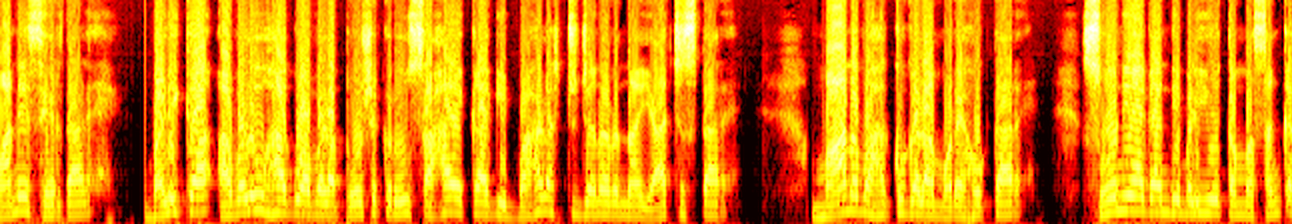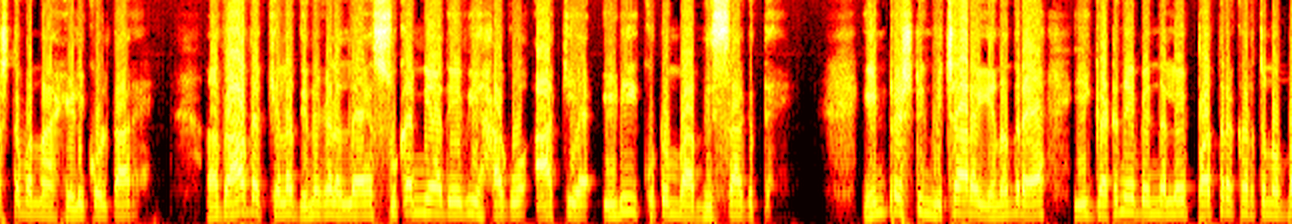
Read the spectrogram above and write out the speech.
ಮನೆ ಸೇರ್ತಾಳೆ. ಬಳಿಕ ಅವಳು ಹಾಗೂ ಅವಳ ಪೋಷಕರು ಸಹಾಯಕ್ಕಾಗಿ ಬಹಳಷ್ಟು ಜನರನ್ನ ಯಾಚಿಸ್ತಾರೆ. ಮಾನವ ಹಕ್ಕುಗಳ ಮೊರೆ ಹೋಗ್ತಾರೆ. ಸೋನಿಯಾ ಗಾಂಧಿ ಬಳಿಯೂ ತಮ್ಮ ಸಂಕಷ್ಟವನ್ನ ಹೇಳಿಕೊಳ್ತಾರೆ. ಅದಾದ ಕೆಲ ದಿನಗಳಲ್ಲೇ ಸುಕನ್ಯಾದೇವಿ ಹಾಗೂ ಆಕೆಯ ಇಡೀ ಕುಟುಂಬ ಮಿಸ್ ಆಗುತ್ತೆ. ಇಂಟ್ರೆಸ್ಟಿಂಗ್ ವಿಚಾರ ಏನಂದ್ರೆ, ಈ ಘಟನೆ ಬೆನ್ನಲ್ಲೇ ಪತ್ರಕರ್ತನೊಬ್ಬ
